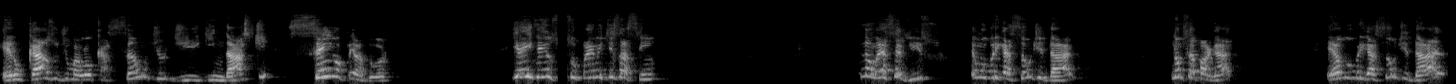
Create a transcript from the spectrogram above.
era o caso de uma locação de, de guindaste sem operador. E aí vem o Supremo e diz assim: não é serviço, é uma obrigação de dar, não precisa pagar. É uma obrigação de dar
